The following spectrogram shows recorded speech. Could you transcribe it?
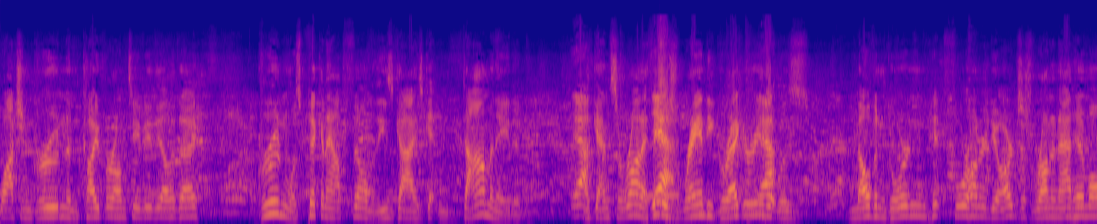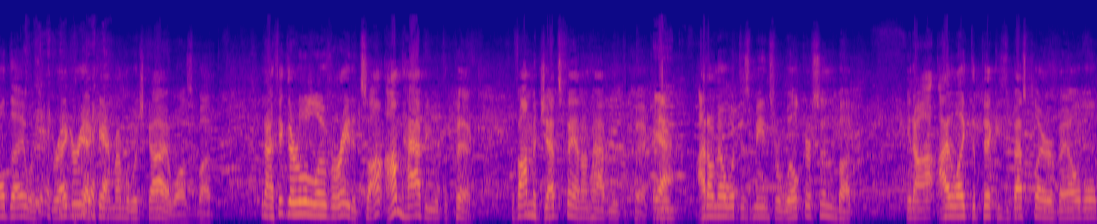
watching Gruden and Kiper on TV the other day. Gruden was picking out film of these guys getting dominated Yeah. against the run. I think Yeah. it was Randy Gregory Yeah. that was Melvin Gordon hit 400 yards just running at him all day. Was it Gregory? I can't remember which guy it was, but you know, I think they're a little overrated. So I'm, happy with the pick. If I'm a Jets fan, I'm happy with the pick. I Yeah. mean, I don't know what this means for Wilkerson, but you know, I, I like the pick. He's the best player available.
